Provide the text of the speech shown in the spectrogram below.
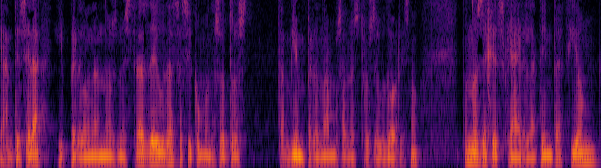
Antes era, y perdónanos nuestras deudas, así como nosotros también perdonamos a nuestros deudores. ¿no? no nos dejes caer en la tentación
